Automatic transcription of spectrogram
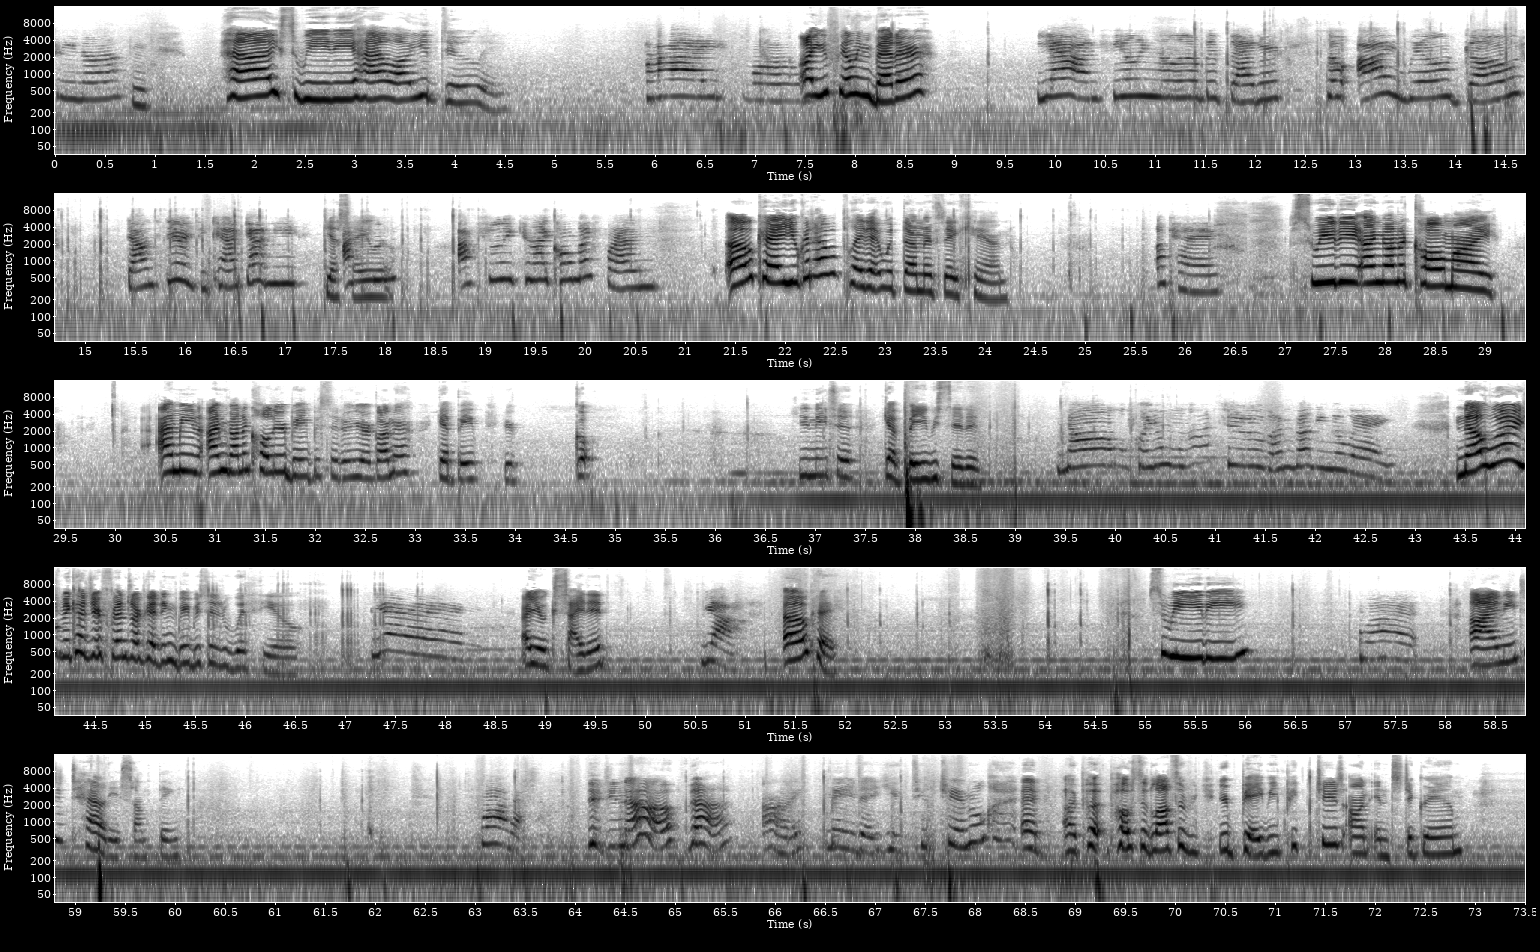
Trina. Hmm. Hi, sweetie. How are you doing? Hi, Mom. Are you feeling better? Yeah, I'm feeling a little bit better. So I will go downstairs. You can't get me. Yes, I will. Actually, can I call my friends? Okay, you can have a play date with them if they can. Okay. Sweetie, I'm gonna call my. I mean, I'm gonna call your babysitter. You're gonna get baby. You're go. You need to get babysitted. No, I don't want to. I'm running away. No worries, because your friends are getting babysitted with you. Yay! Are you excited? Yeah. Okay. Sweetie, What? I need to tell you something. What? Did you know that I made a YouTube channel and I put posted lots of your baby pictures on Instagram?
